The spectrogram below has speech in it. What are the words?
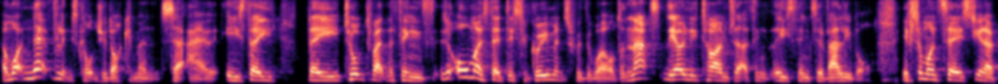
And what Netflix culture document set out is they they talked about the things, almost their disagreements with the world. And that's the only times that I think these things are valuable. If someone says, you know,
